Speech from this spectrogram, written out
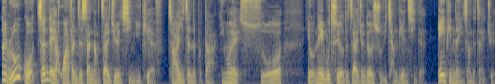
那如果真的要划分这三档债券型 ETF，差异真的不大，因为所有内部持有的债券都是属于长天期的 A 平等以上的债券。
